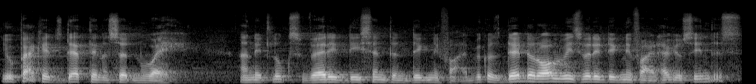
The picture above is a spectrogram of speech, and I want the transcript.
you package death in a certain way and it looks very decent and dignified because dead are always very dignified. Have you seen this?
